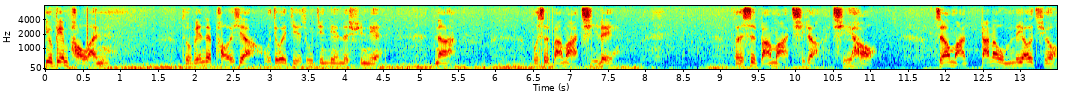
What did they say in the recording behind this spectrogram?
右边跑完，左边再跑一下，我就会结束今天的训练。那不是把马骑累，而是把马骑了骑好。只要马达到我们的要求，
